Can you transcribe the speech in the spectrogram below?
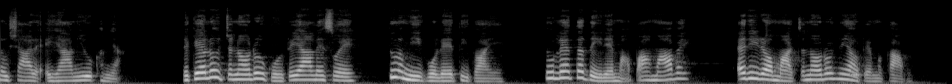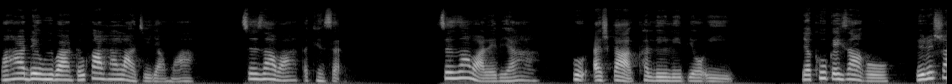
လှုပ်ရှားတဲ့အရာမျိုးခမ တကယ်လို့ကျွန်တော်တို့ကိုတရားလဲဆွဲသူ့အမိကိုလည်းတည်သွားရင်သူလည်းတက်သေးထဲမှာပါမှာပဲအဲ့ဒီတော့မှကျွန်တော်တို့နှစ်ယောက်တည်းမကဘူးမဟာဒေဝီပါဒုက္ခလှလှကြီးရောက်မှာစဉ်းစားပါသခင်ဆက်စဉ်းစားပါလေဗျာဟုအက်ကခလေးလေးပြော၏ယခုကိစ္စကိုဗြိတိရှ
